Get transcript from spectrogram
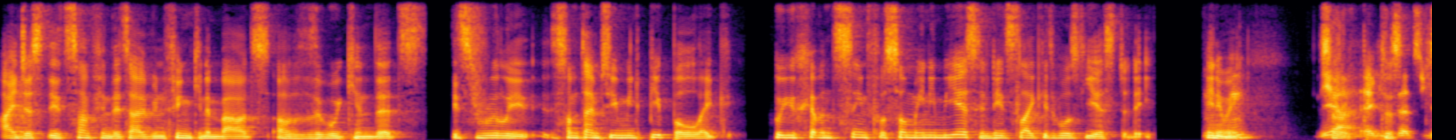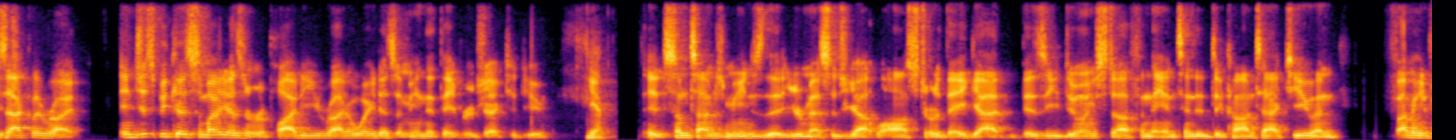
I just it's something that I've been thinking about of the weekend. That it's really sometimes you meet people like who you haven't seen for so many years, and it's like it was yesterday. Anyway, mm-hmm. yeah, so, that's exactly right. And just because somebody doesn't reply to you right away doesn't mean that they've rejected you. Yeah it sometimes means that your message got lost or they got busy doing stuff and they intended to contact you. And I mean,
